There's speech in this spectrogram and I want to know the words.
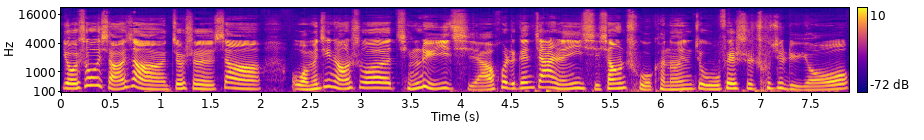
有时候想想，就是像我们经常说情侣一起啊，或者跟家人一起相处，可能就无非是出去旅游，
